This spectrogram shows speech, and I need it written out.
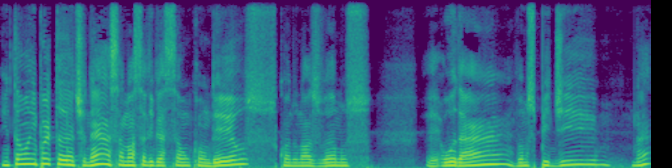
Então é importante, né? Essa nossa ligação com Deus, quando nós vamos é, orar, vamos pedir, né?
